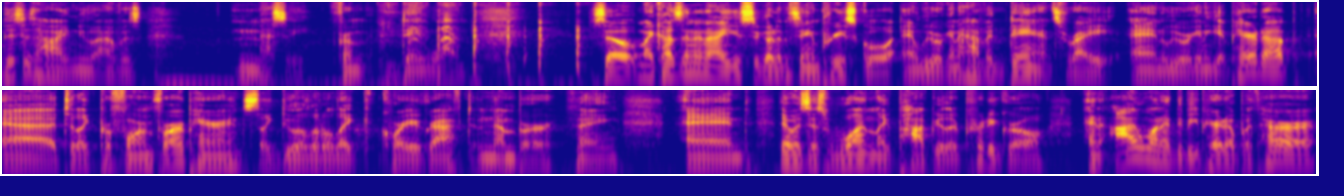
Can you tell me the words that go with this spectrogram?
this is how I knew I was messy from day one. so my cousin and I used to go to the same preschool, and we were gonna have a dance, right? And we were gonna get paired up uh, to like perform for our parents, like do a little like choreographed number thing. And there was this one like popular pretty girl, and I wanted to be paired up with her.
